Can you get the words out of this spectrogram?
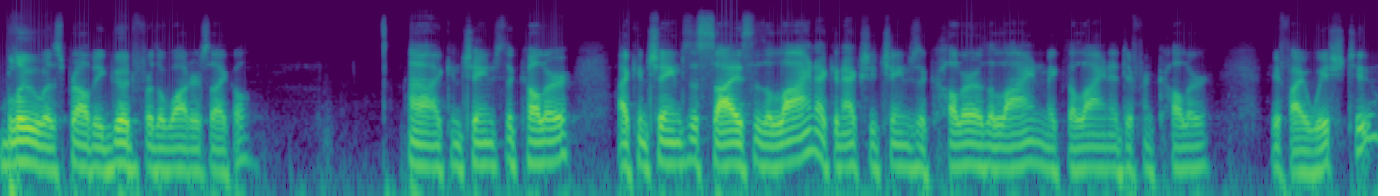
blue was probably good for the water cycle. Uh, I can change the color. I can change the size of the line. I can actually change the color of the line, make the line a different color if I wish to.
